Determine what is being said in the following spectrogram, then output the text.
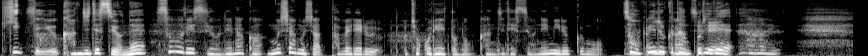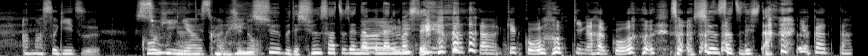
きっていう感じですよね。そうですよね。なんかむしゃむしゃ食べれるチョコレートの感じですよね。ミルクも。そうミルクたっぷりで。はい、甘すぎずコーヒーに合う感じの。編集部で瞬殺でなくなりまして。よかった。結構大きな箱。そう瞬殺でした。よかった。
